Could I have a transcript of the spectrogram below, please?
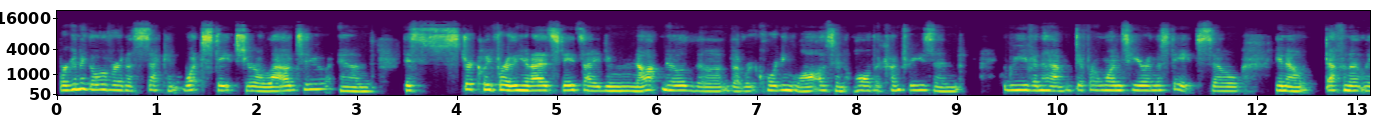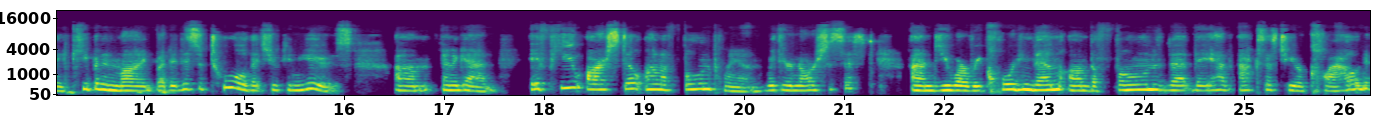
We're going to go over in a second what states you're allowed to. And this strictly for the United States. I do not know the, the recording laws in all the countries. And we even have different ones here in the States. So, you know, definitely keep it in mind, but it is a tool that you can use. Um, and again, if you are still on a phone plan with your narcissist and you are recording them on the phone that they have access to your cloud,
